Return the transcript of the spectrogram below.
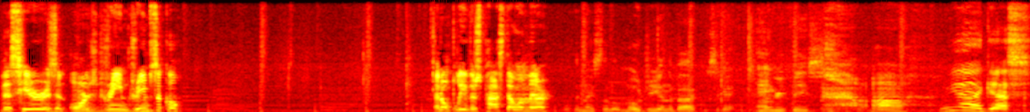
this here is an Orange Dream Dreamsicle. I don't believe there's pastel in there. A nice little emoji in the back. Looks like an angry face. Uh, yeah, I guess.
